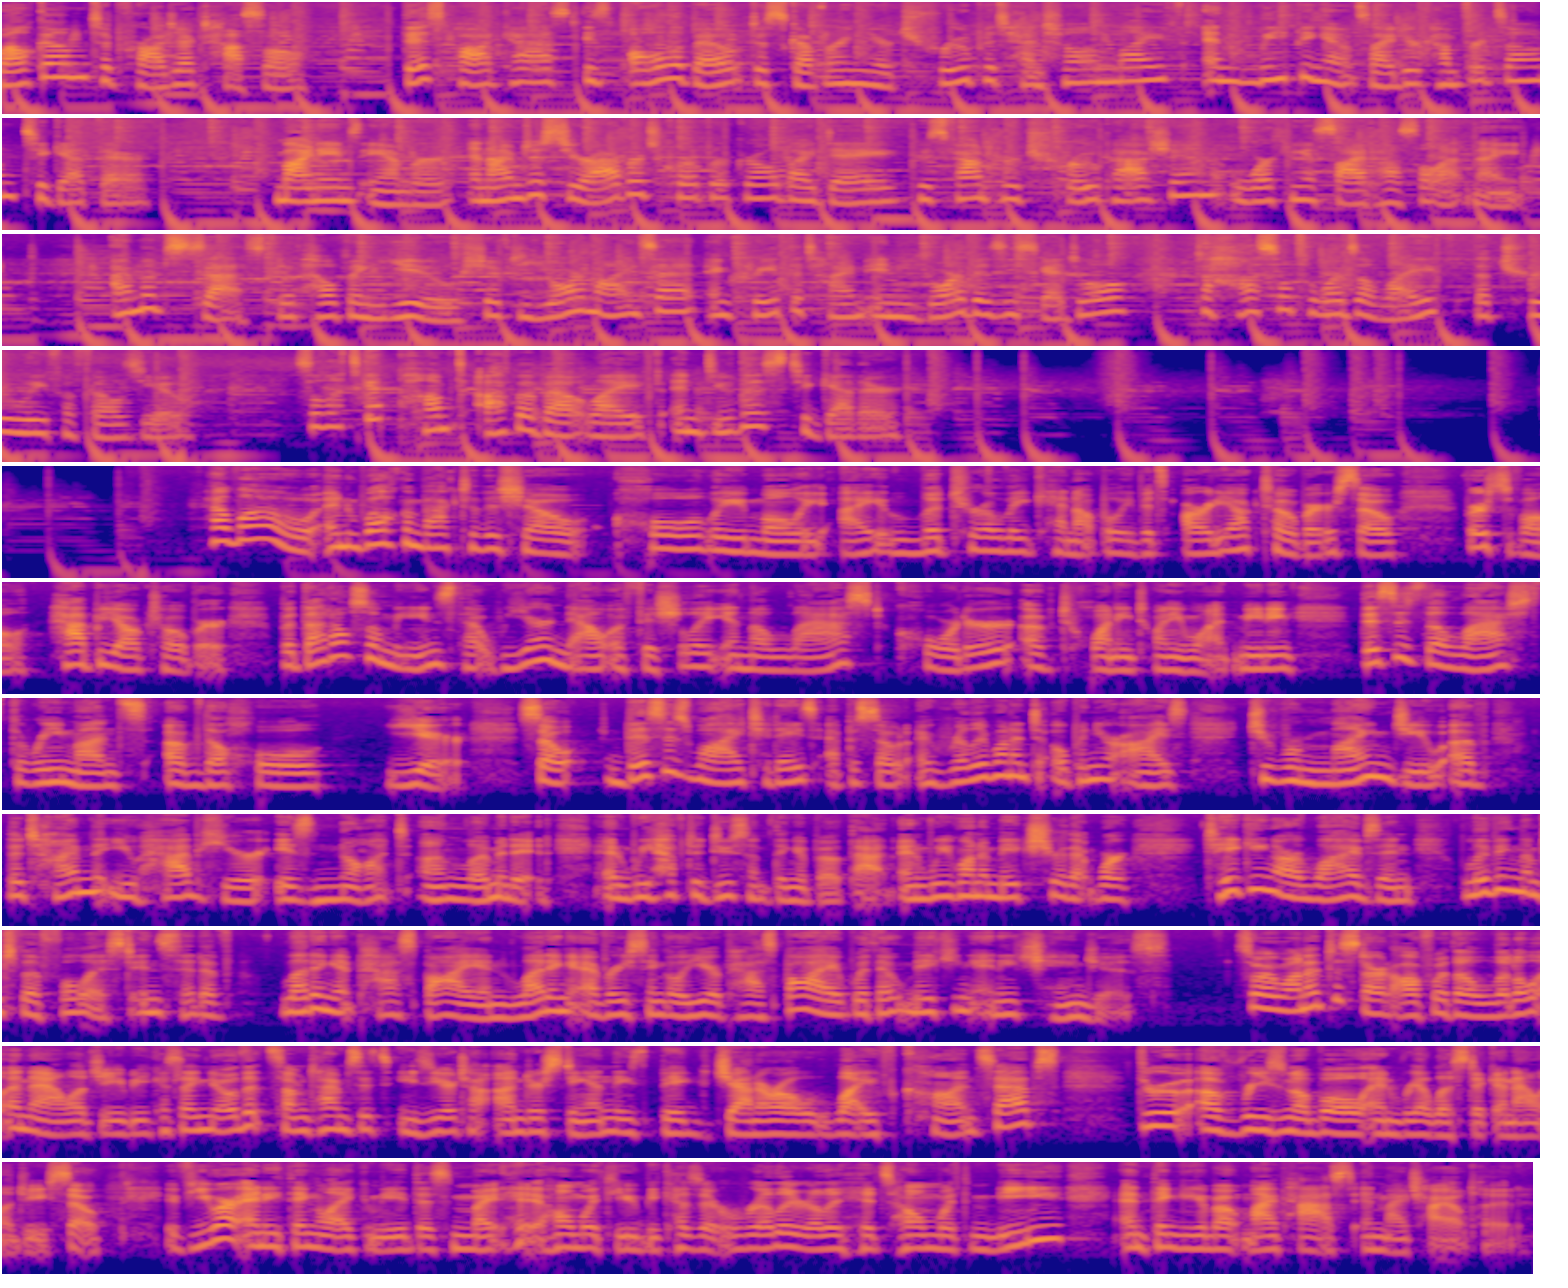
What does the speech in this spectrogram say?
Welcome to Project Hustle. This podcast is all about discovering your true potential in life and leaping outside your comfort zone to get there. My name's Amber, and I'm just your average corporate girl by day who's found her true passion working a side hustle at night. I'm obsessed with helping you shift your mindset and create the time in your busy schedule to hustle towards a life that truly fulfills you. So let's get pumped up about life and do this together. Hello, and welcome back to the show. Holy moly, I literally cannot believe it's already October. So, first of all, happy October. But that also means that we are now officially in the last quarter of 2021, meaning this is the last three months of the whole year. So, this is why today's episode, I really wanted to open your eyes to remind you of the time that you have here is not unlimited. And we have to do something about that. And we want to make sure that we're taking our lives and living them to the fullest instead of letting it pass by and letting every single year pass by without making any changes. So, I wanted to start off with a little analogy because I know that sometimes it's easier to understand these big general life concepts through a reasonable and realistic analogy. So, if you are anything like me, this might hit home with you because it really, really hits home with me and thinking about my past and my childhood.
